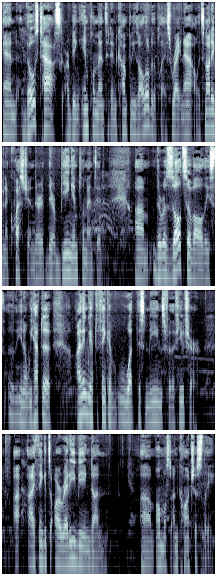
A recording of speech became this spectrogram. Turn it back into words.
And those tasks are being implemented in companies all over the place right now. It's not even a question. They're, they're being implemented. Um, the results of all these, you know, we have to, I think we have to think of what this means for the future. I, I think it's already being done um, almost unconsciously.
